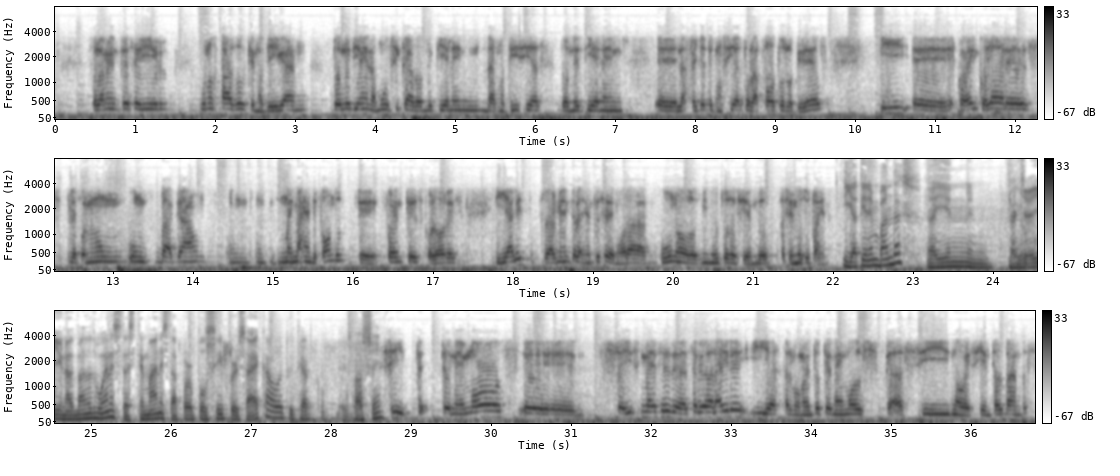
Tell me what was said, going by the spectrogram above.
Solamente seguir unos pasos que nos digan dónde tienen la música, dónde tienen las noticias, dónde tienen eh, las fechas de concierto, las fotos, los videos. Y eh, escogen colores, le ponen un, un background, un- un- una imagen de fondo, eh, fuentes, colores, y ya. Realmente la gente se demora uno o dos minutos haciendo, haciendo su página. ¿Y ya tienen bandas ahí en... en Aquí hay unas bandas buenas, está este man, está Purple Zippers, acabo de tuitear. con- Ah, sí. Sí, te- tenemos eh, seis meses de haber salido al aire y hasta el momento tenemos casi 900 bandas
